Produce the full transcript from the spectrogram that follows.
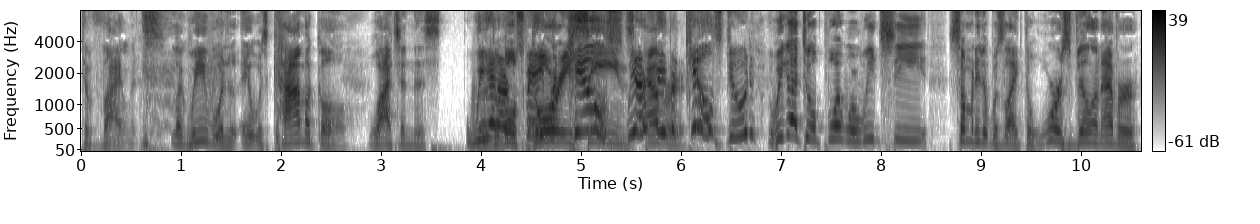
to violence. Like we would, it was comical watching this. We the, had the our most favorite gory kills. scenes We had our ever. favorite kills, dude. We got to a point where we'd see somebody that was like the worst villain ever,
